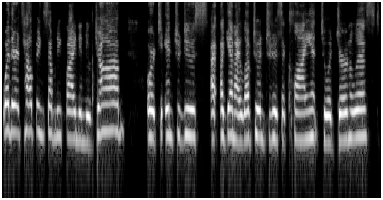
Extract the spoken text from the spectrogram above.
whether it's helping somebody find a new job or to introduce again, I love to introduce a client to a journalist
